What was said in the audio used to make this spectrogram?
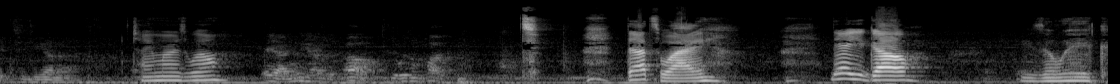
issue. I'd like it to be on a. Timer as well. Yeah, I knew you had it. Oh, it was unplugged. That's why. There you go. He's awake.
